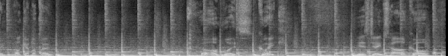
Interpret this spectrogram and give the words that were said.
Sorry, I'll get my coat. Onwards, quick. Here's James Harcourt.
